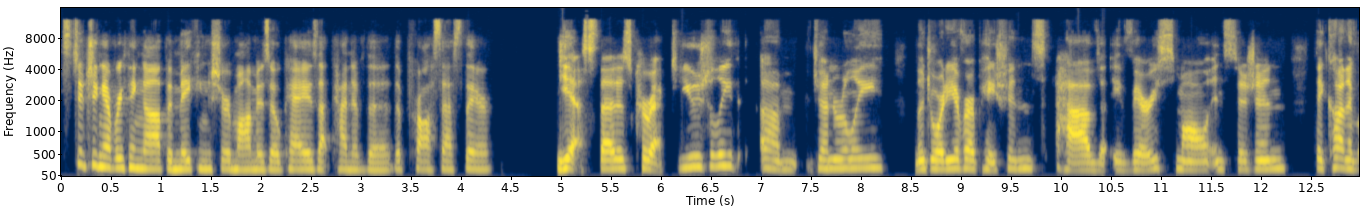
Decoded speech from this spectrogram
stitching everything up and making sure mom is okay is that kind of the the process there yes that is correct usually um generally majority of our patients have a very small incision they kind of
